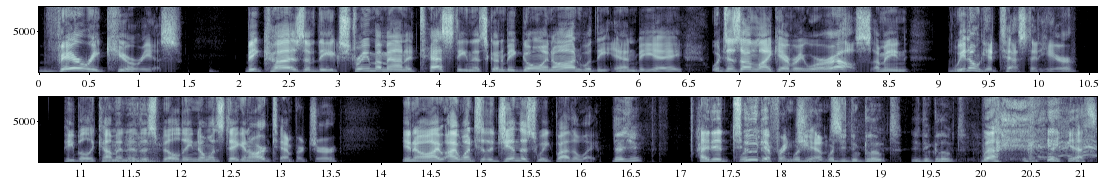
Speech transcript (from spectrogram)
very curious because of the extreme amount of testing that's going to be going on with the NBA, which is unlike everywhere else. I mean, we don't get tested here. People that come into this mm-hmm. building, no one's taking our temperature. You know, I, I went to the gym this week, by the way. Did you? I did 2 What'd you- different what'd you, gyms. What'd you do? Glutes? You did glutes? Well, yes.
